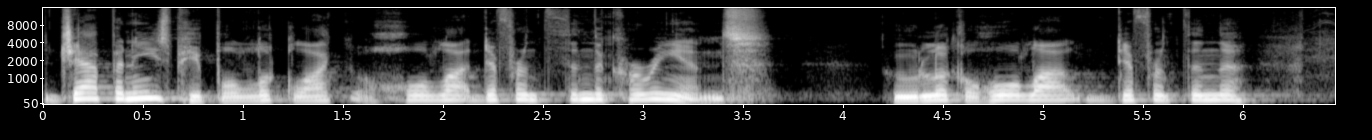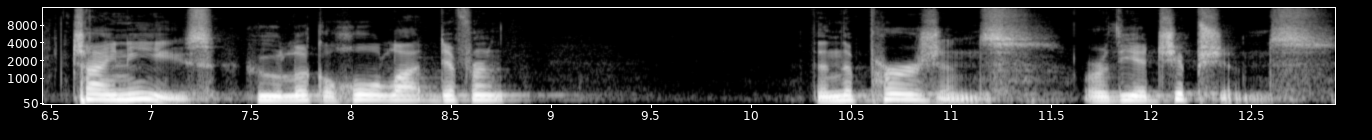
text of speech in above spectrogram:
The Japanese people look like a whole lot different than the Koreans, who look a whole lot different than the Chinese, who look a whole lot different than the Persians or the Egyptians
